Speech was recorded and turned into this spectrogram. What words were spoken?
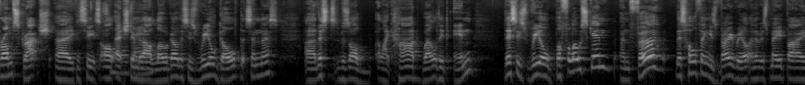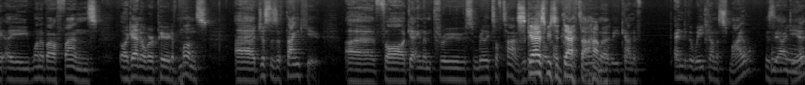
from scratch. Uh, you can see it's all etched in with our logo. This is real gold that's in this. Uh, this was all like hard welded in. This is real buffalo skin and fur. This whole thing is very real, and it was made by a one of our fans, or again over a period of months, uh, just as a thank you uh, for getting them through some really tough times. We did a Scares me to death, that Time, hammer. Where we kind of ended the week on a smile is the idea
